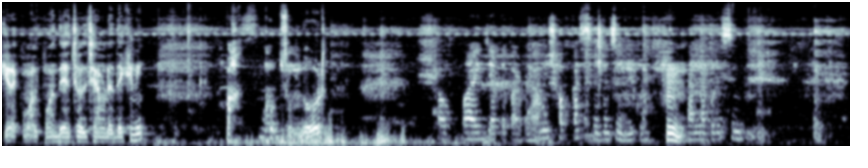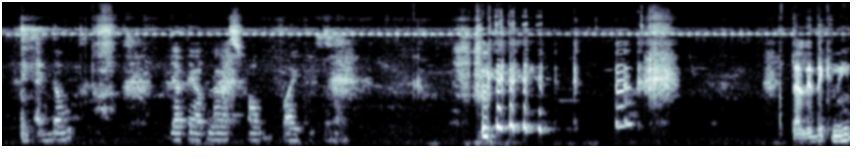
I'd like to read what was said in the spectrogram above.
কীরকম আলপনা দেওয়া চলছে আমরা দেখে নিই। বাহ খুব সুন্দর। সবাই যেতে পারবে না। আমি সব কাজ সিম্পল সিম্পল করি। রান্না করি সিম্পল একদম। যাতে আপনারা সবাই করতে পারেন। তাহলে দেখে নিন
